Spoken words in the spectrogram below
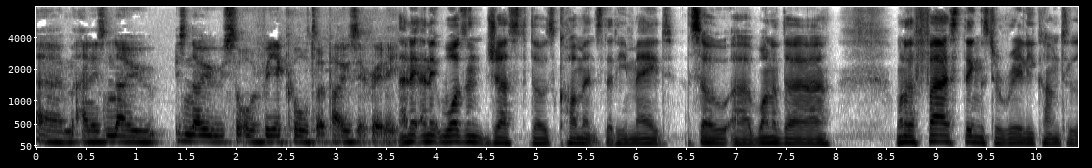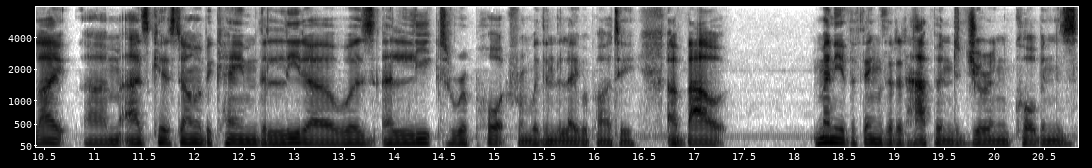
um, and is no is no sort of vehicle to oppose it really. And it, and it wasn't just those comments that he made. So uh, one of the one of the first things to really come to light um, as Keir Starmer became the leader was a leaked report from within the Labour Party about many of the things that had happened during Corbyn's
